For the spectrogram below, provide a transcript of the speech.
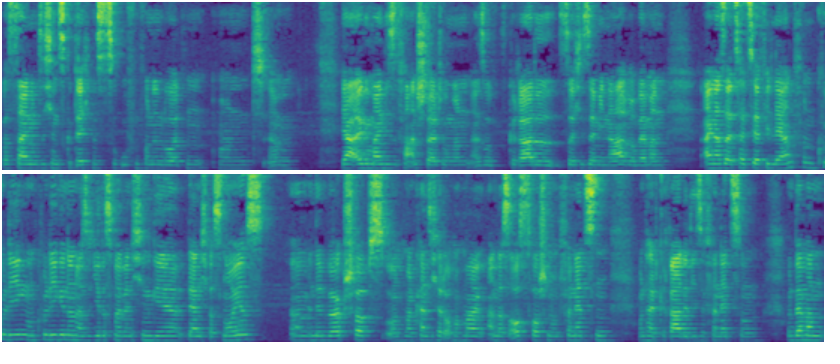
was sein, um sich ins Gedächtnis zu rufen von den Leuten. Und ähm, ja, allgemein diese Veranstaltungen, also gerade solche Seminare, wenn man einerseits halt sehr viel lernt von Kollegen und Kolleginnen. Also jedes Mal, wenn ich hingehe, lerne ich was Neues ähm, in den Workshops und man kann sich halt auch nochmal anders austauschen und vernetzen und halt gerade diese Vernetzung. Und wenn man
